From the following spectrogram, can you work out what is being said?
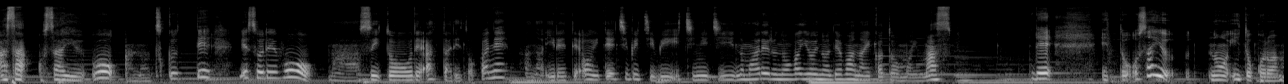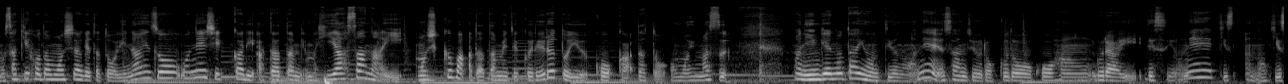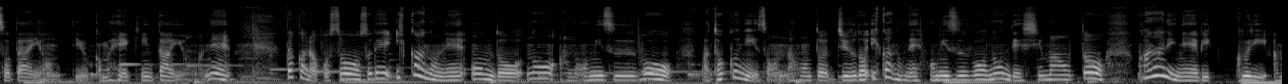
朝おさゆをあの作ってでそれを、まあ、水筒であったりとかねあの入れておいてちびちび1日飲まれるのが良いのではないかと思います。で、えっと、おさゆのいいところはもう先ほど申し上げた通り内臓をねしっかり温め、まあ、冷やさないもしくは温めてくれるという効果だと思います。まあ、人間の体温っていうのはね36度後半ぐらいですよねあの基礎体温っていうか、まあ、平均体温はねだからこそそれ以下のね温度のあのお水を、まあ、特にそんな本当10度以下のねお水を飲んでしまうとかなりねびっくり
